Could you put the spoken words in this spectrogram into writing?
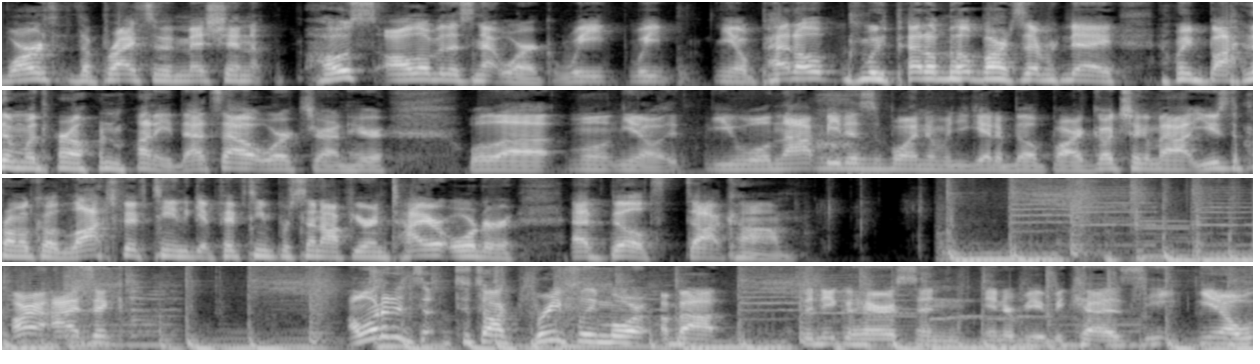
Worth the price of admission. Hosts all over this network. We we you know pedal we pedal built bars every day and we buy them with our own money. That's how it works around here. Well uh well you know you will not be disappointed when you get a built bar. Go check them out. Use the promo code LOCKED15 to get 15% off your entire order at built.com. All right, Isaac. I wanted to, to talk briefly more about the Nico Harrison interview because he, you know,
